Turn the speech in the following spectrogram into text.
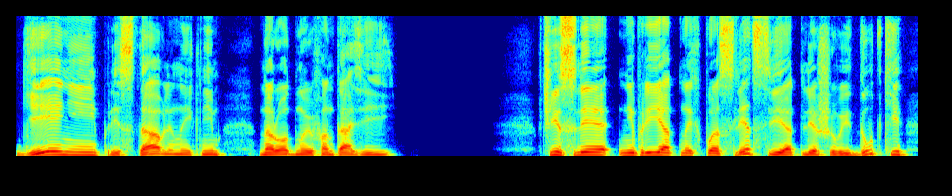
гении, приставленные к ним народную фантазией. В числе неприятных последствий от лешевой дудки –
